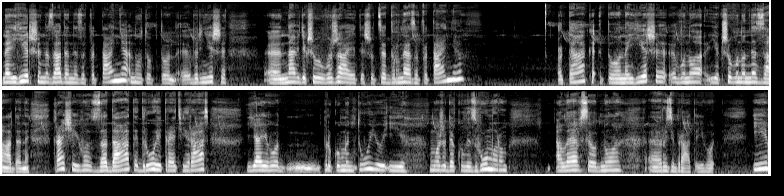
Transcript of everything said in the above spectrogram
найгірше незадане запитання, ну тобто, е, верніше, е, навіть якщо ви вважаєте, що це дурне запитання, так, то найгірше воно, якщо воно не задане. Краще його задати другий, третій раз. Я його прокоментую і може деколи з гумором, але все одно е, розібрати його. І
